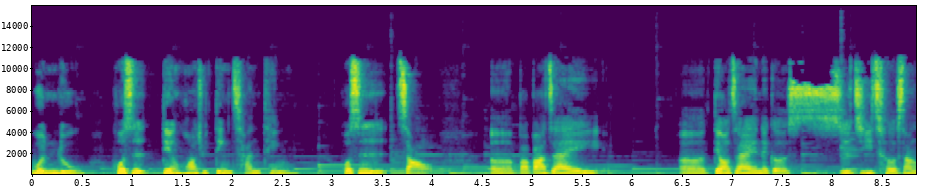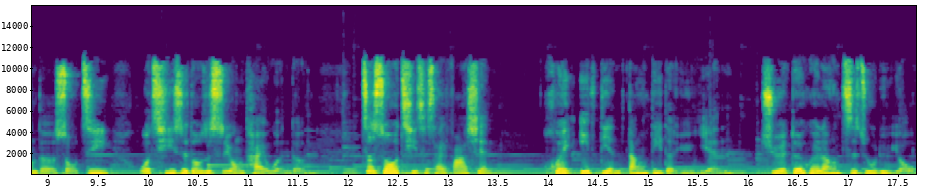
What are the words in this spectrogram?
问路，或是电话去订餐厅，或是找呃爸爸在。呃，掉在那个司机车上的手机，我其实都是使用泰文的。这时候其实才发现，会一点当地的语言，绝对会让自助旅游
